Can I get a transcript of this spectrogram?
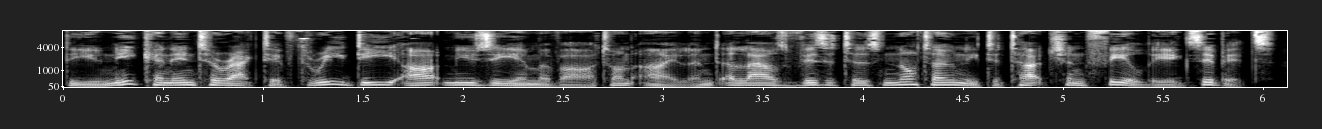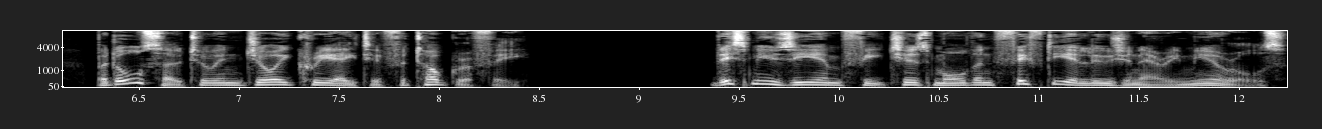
the unique and interactive 3D Art Museum of Art on Island allows visitors not only to touch and feel the exhibits, but also to enjoy creative photography. This museum features more than 50 illusionary murals,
